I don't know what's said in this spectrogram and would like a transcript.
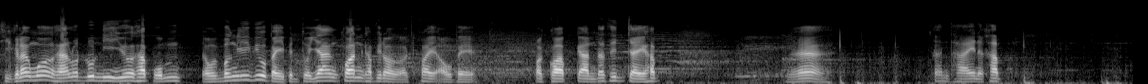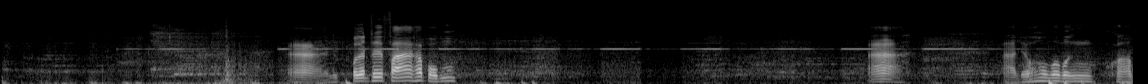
ที่กำลังมองหารถรุ่นนี้อยู่ครับผมเดี๋ยวเบิ้งรีวิวไปเป็นตัวอย่างก้อนครับพี่น้องค่อยเอาไปประกอบการตัดสินใจครับนะด้านท้ายนะครับอ่าเปิดไฟฟ้าครับผมอ่าอ่าเดี๋ยวมาเบิ่งความ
